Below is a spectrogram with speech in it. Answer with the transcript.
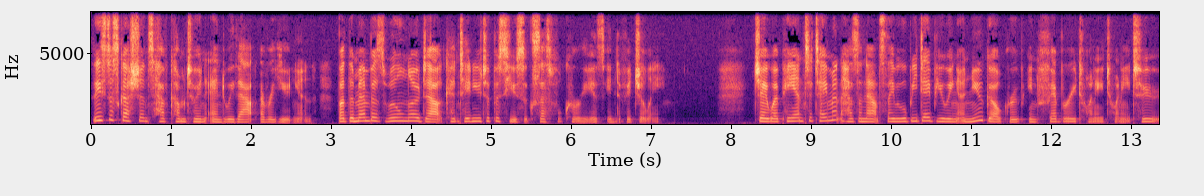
These discussions have come to an end without a reunion, but the members will no doubt continue to pursue successful careers individually. JYP Entertainment has announced they will be debuting a new girl group in February 2022.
